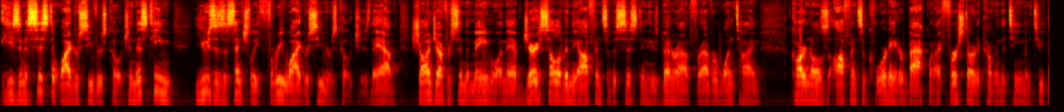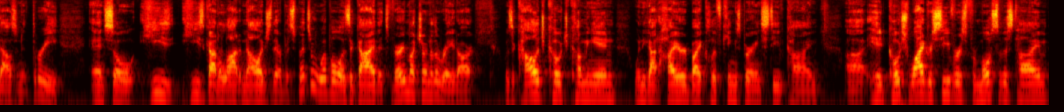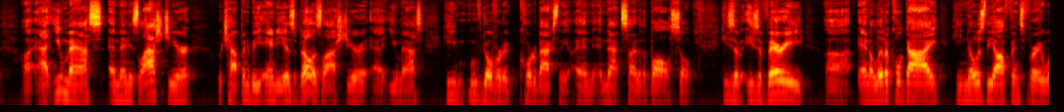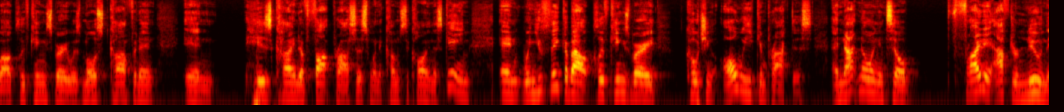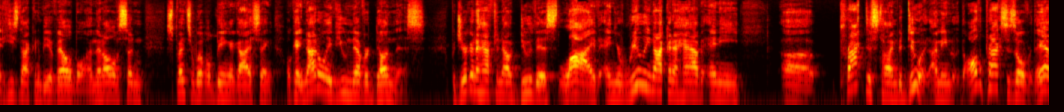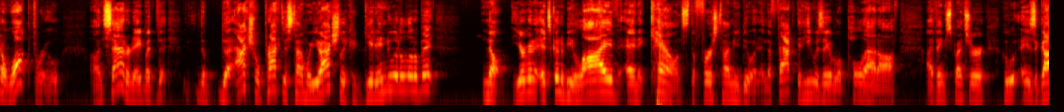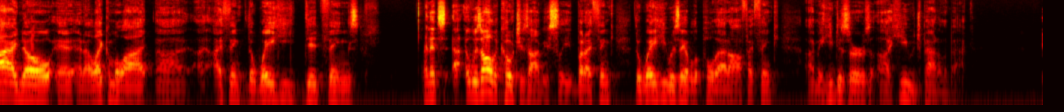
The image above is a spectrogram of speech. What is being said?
he's an assistant wide receivers coach, and this team uses essentially three wide receivers coaches. They have Shawn Jefferson, the main one. They have Jerry Sullivan, the offensive assistant, who's been around forever. One time Cardinals offensive coordinator back when I first started covering the team in 2003. And so he, he's got a lot of knowledge there. But Spencer Whipple is a guy that's very much under the radar, was a college coach coming in when he got hired by Cliff Kingsbury and Steve Keim. Uh, he had coached wide receivers for most of his time uh, at UMass. And then his last year, which happened to be Andy Isabella's last year at UMass, he moved over to quarterbacks and, the, and, and that side of the ball. So he's a, he's a very uh, analytical guy. He knows the offense very well. Cliff Kingsbury was most confident in his kind of thought process when it comes to calling this game. And when you think about Cliff Kingsbury coaching all week in practice and not knowing until Friday afternoon that he's not going to be available, and then all of a sudden Spencer Whipple being a guy saying, okay, not only have you never done this, but you're going to have to now do this live, and you're really not going to have any. Uh, practice time to do it. I mean, all the practice is over. They had a walkthrough on Saturday, but the, the, the actual practice time where you actually could get into it a little bit, no, you're gonna. It's gonna be live and it counts the first time you do it. And the fact that he was able to pull that off, I think Spencer, who is a guy I know and, and I like him a lot. Uh, I, think the way he did things and it's it was all the coaches obviously but i think the way he was able to pull that off i think i mean he deserves a huge pat on the back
